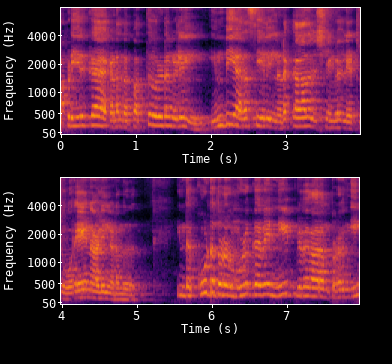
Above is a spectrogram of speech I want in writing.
அப்படி இருக்க கடந்த பத்து வருடங்களில் இந்திய அரசியலில் நடக்காத விஷயங்கள் நேற்று ஒரே நாளில் நடந்தது. இந்த கூட்டத்தொடர் முழுக்கவே நீட் விவகாரம் தொடங்கி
